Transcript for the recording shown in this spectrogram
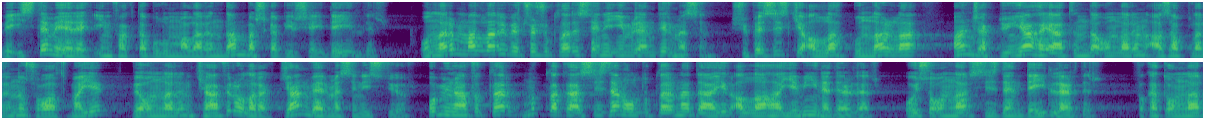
ve istemeyerek infakta bulunmalarından başka bir şey değildir. Onların malları ve çocukları seni imrendirmesin. Şüphesiz ki Allah bunlarla ancak dünya hayatında onların azaplarını çoğaltmayı ve onların kafir olarak can vermesini istiyor. O münafıklar mutlaka sizden olduklarına dair Allah'a yemin ederler. Oysa onlar sizden değillerdir. Fakat onlar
